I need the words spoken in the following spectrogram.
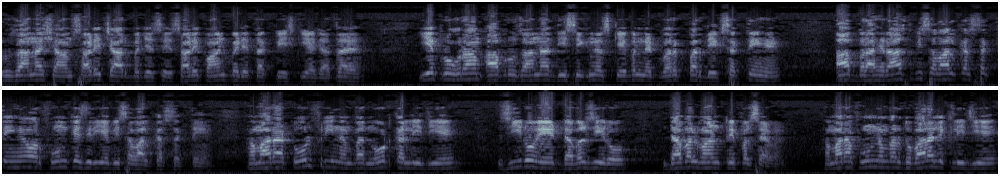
रोज़ाना शाम साढ़े चार बजे से साढ़े पाँच बजे तक पेश किया जाता है। ये प्रोग्राम आप रोज़ाना दी सिग्नल्स केबल नेटवर्क पर देख सकते हैं। आप बरह रास्त भी सवाल कर सकते हैं और फ़ोन के ज़रिए भी सवाल कर सकते हैं। हमारा टोल फ्री नंबर नोट कर लीजिए, zero eight double zero double one triple seven. हमारा फ़ोन नंबर दोबारा लिख लीजिए,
